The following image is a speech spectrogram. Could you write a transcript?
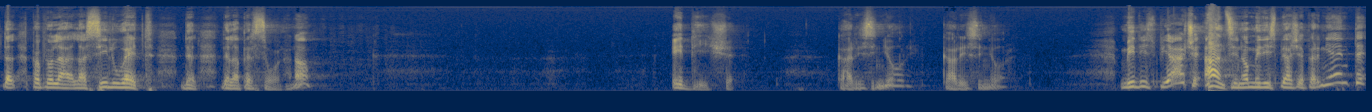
da, proprio la, la silhouette del, della persona. No? E dice, cari signori, cari signori, mi dispiace, anzi non mi dispiace per niente,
